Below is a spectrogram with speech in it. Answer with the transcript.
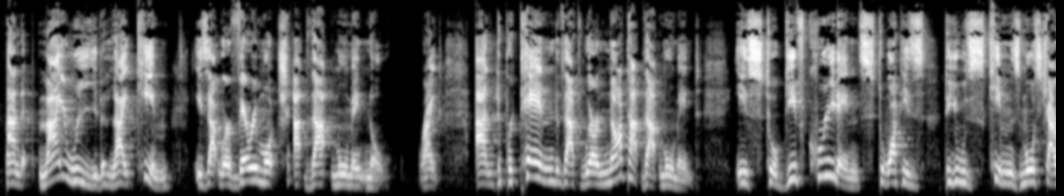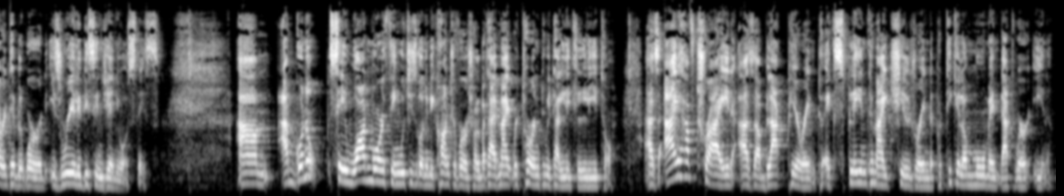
And my read, like Kim, is that we're very much at that moment now, right? And to pretend that we're not at that moment is to give credence to what is, to use Kim's most charitable word, is really disingenuousness. Um, I'm going to say one more thing, which is going to be controversial, but I might return to it a little later. As I have tried as a black parent to explain to my children the particular moment that we're in,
